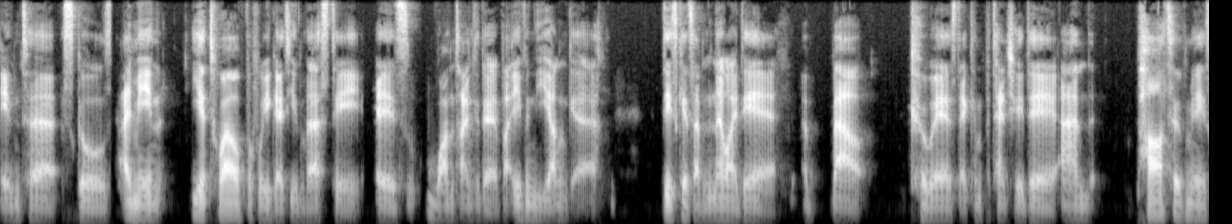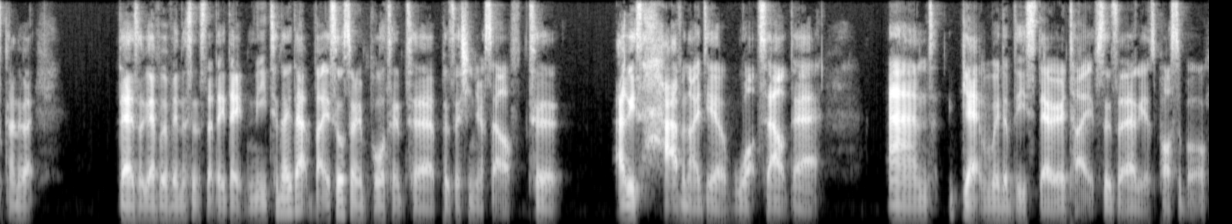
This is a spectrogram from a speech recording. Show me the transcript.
into schools. I mean, year 12 before you go to university is one time to do it, but even younger, these kids have no idea about careers they can potentially do. And part of me is kind of like, there's a level of innocence that they don't need to know that, but it's also important to position yourself to at least have an idea of what's out there and get rid of these stereotypes as early as possible.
